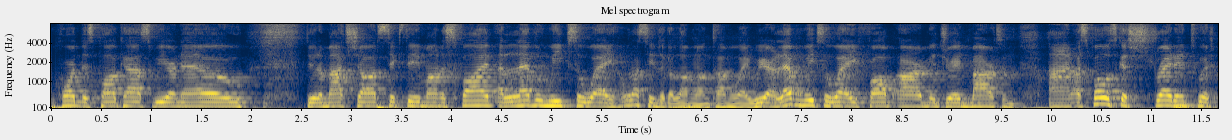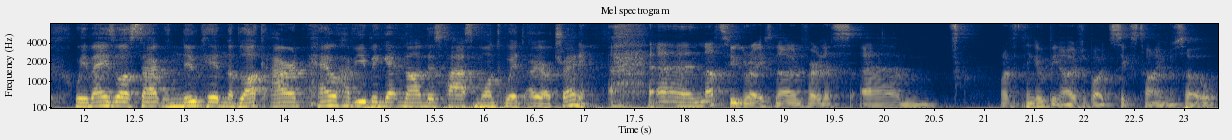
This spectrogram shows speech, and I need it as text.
recording this podcast. We are now doing a match shot 16 minus 5 11 weeks away oh that seems like a long long time away we are 11 weeks away from our madrid marathon and i suppose to get straight into it we may as well start with new kid in the block aaron how have you been getting on this past month with your training Uh, not too great now, in fairness. Um, I think I've been out about six times, so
